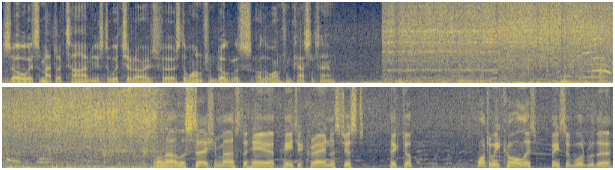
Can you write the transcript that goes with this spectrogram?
So it's a matter of timing as to which arrives first, the one from Douglas or the one from Castletown. Well, now the station master here, Peter Craine, has just picked up. What do we call this piece of wood with a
